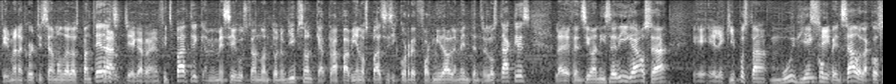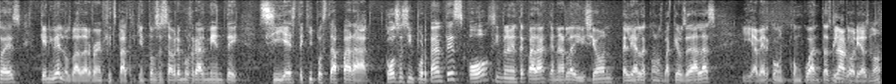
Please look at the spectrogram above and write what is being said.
Firman a Curtis Samuel de las Panteras, Claro. llega Ryan Fitzpatrick, a mí me sigue gustando Antonio Gibson, que atrapa bien los pases y corre formidablemente entre los tackles. La defensiva ni se diga, o sea, eh, el equipo está muy bien Sí. compensado. La cosa es qué nivel nos va a dar Ryan Fitzpatrick y entonces sabremos realmente si este equipo está para cosas importantes o simplemente para ganar la división, pelearla con los Vaqueros de Dallas y a ver con, con cuántas Claro. victorias, ¿no?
